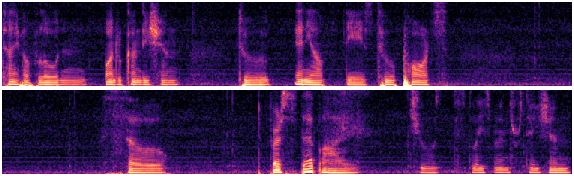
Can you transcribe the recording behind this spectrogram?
type of load and boundary condition to any of these two parts. So the first step I choose displacement rotation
